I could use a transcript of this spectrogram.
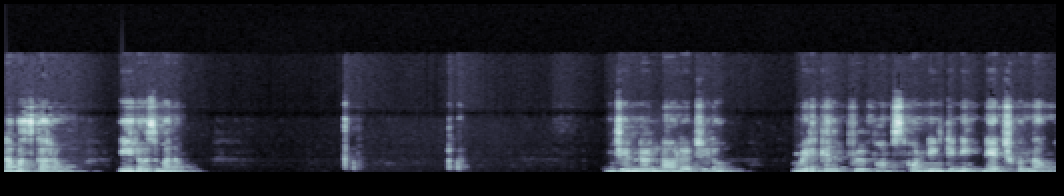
నమస్కారము. ఈరోజు మనం జనరల్ నాలెడ్జ్‌లో మెడికల్ ఫుల్ ఫార్మ్స్ కొన్నింటిని నేర్చుకుందాము.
